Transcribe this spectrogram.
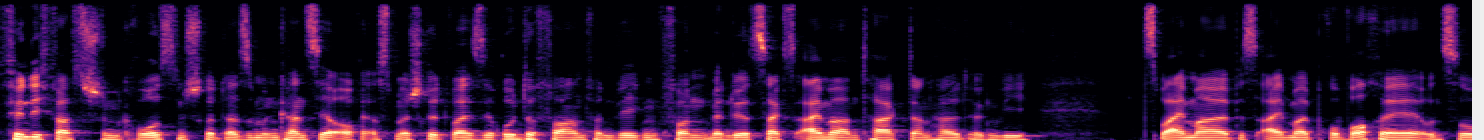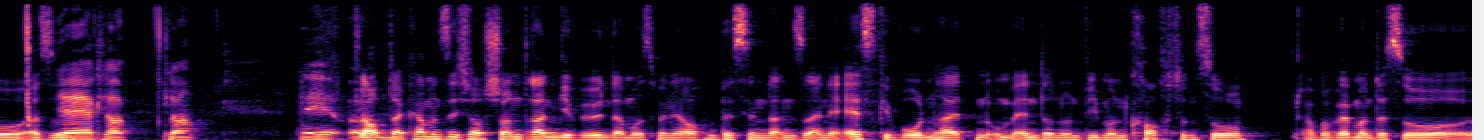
Finde ich fast schon einen großen Schritt. Also man kann es ja auch erstmal schrittweise runterfahren, von wegen von, wenn du jetzt sagst, einmal am Tag, dann halt irgendwie zweimal bis einmal pro Woche und so. Also ja, ja, klar, klar. Nee, ich glaube, ähm, da kann man sich auch schon dran gewöhnen. Da muss man ja auch ein bisschen dann seine Essgewohnheiten umändern und wie man kocht und so. Aber wenn man das so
